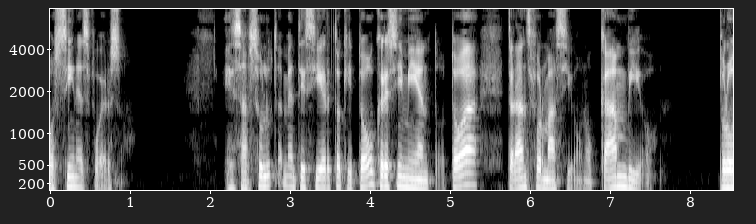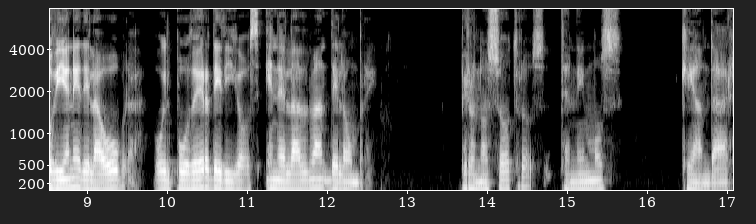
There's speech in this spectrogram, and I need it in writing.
o sin esfuerzo. Es absolutamente cierto que todo crecimiento, toda transformación o cambio proviene de la obra o el poder de Dios en el alma del hombre. Pero nosotros tenemos que andar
